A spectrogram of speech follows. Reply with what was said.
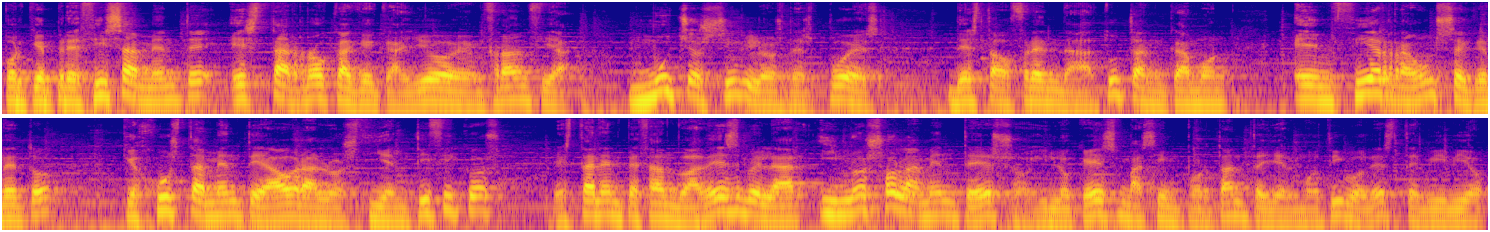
Porque precisamente esta roca que cayó en Francia muchos siglos después de esta ofrenda a Tutankamón encierra un secreto que justamente ahora los científicos están empezando a desvelar y no solamente eso, y lo que es más importante y el motivo de este vídeo,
